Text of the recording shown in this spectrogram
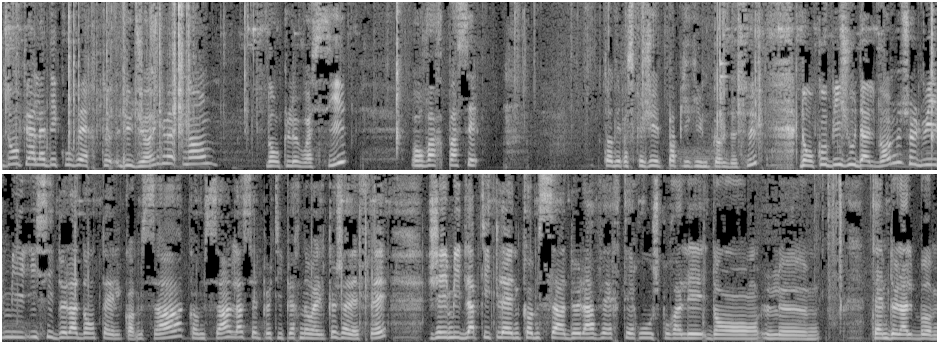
donc à la découverte du junk maintenant. Donc, le voici. On va repasser Attendez, parce que j'ai le papier qui me colle dessus. Donc, au bijou d'album, je lui ai mis ici de la dentelle comme ça, comme ça. Là, c'est le petit Père Noël que j'avais fait. J'ai mis de la petite laine comme ça, de la verte et rouge pour aller dans le thème de l'album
